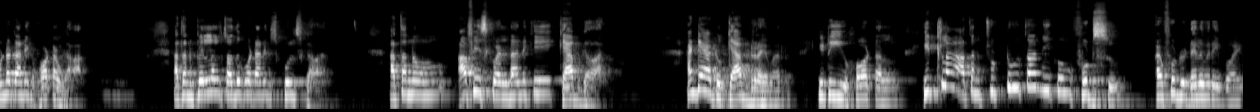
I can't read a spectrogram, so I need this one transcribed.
ఉండటానికి హోటల్ కావాలి. అతని పిల్లలు చదువుకోవడానికి స్కూల్స్ కావాలి. అతను ఆఫీస్కి వెళ్ళడానికి క్యాబ్ కావాలి. అంటే అటు క్యాబ్ డ్రైవర్ ఇటు ఈ హోటల్ ఇట్లా అతని చుట్టూతో నీకు ఫుడ్స్ ఫుడ్ డెలివరీ బాయ్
